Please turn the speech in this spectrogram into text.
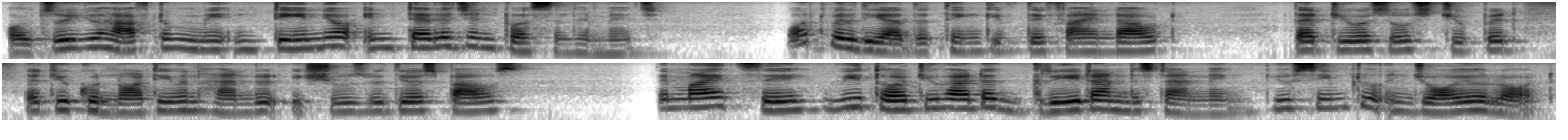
Also, you have to maintain your intelligent person image. What will the other think if they find out that you are so stupid that you could not even handle issues with your spouse? They might say, We thought you had a great understanding. You seem to enjoy a lot,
